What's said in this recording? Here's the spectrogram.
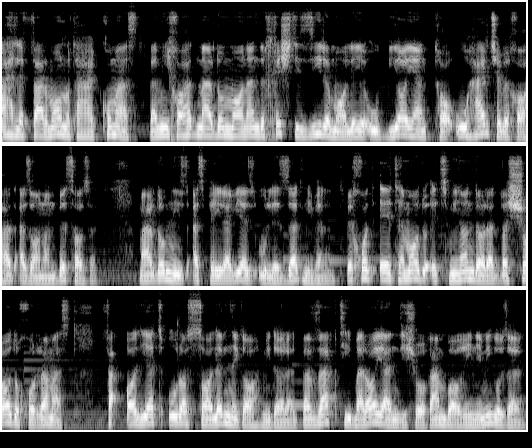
اهل فرمان و تحکم است و می‌خواهد مردم مانند خشتی زیر ماله او بیایند تا او هرچه بخواهد از آنان بسازد. مردم نیز از پیروی از او لذت می‌برند. به خود اعتماد و اطمینان دارد و شاد و خرم است. فعالیت او را سالم نگاه میدارد و وقتی برای اندیشه و غم باقی نمی‌گذارد.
